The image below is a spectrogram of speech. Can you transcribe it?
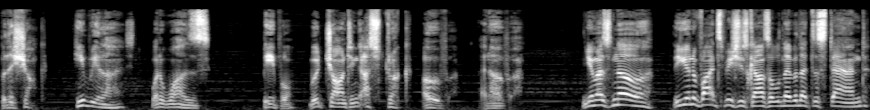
With a shock, he realized what it was. People were chanting Astruc over and over. You must know, the Unified Species Council will never let this stand,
